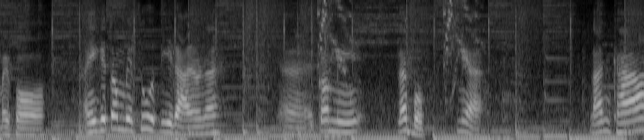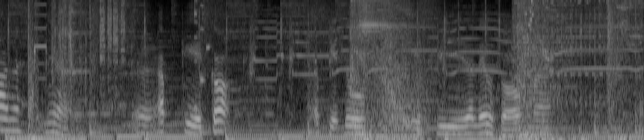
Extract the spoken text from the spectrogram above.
ไม่พอ อันนี้ก็ต้องไปสู้ตีด่านแล้วนะ เออก็มีระบบเนี่ย ร้านค้านะเนี่ยเอออัปเกรดก็อัปเกรดดูเกรดฟรีแล้วเลเวลสองมาอ่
